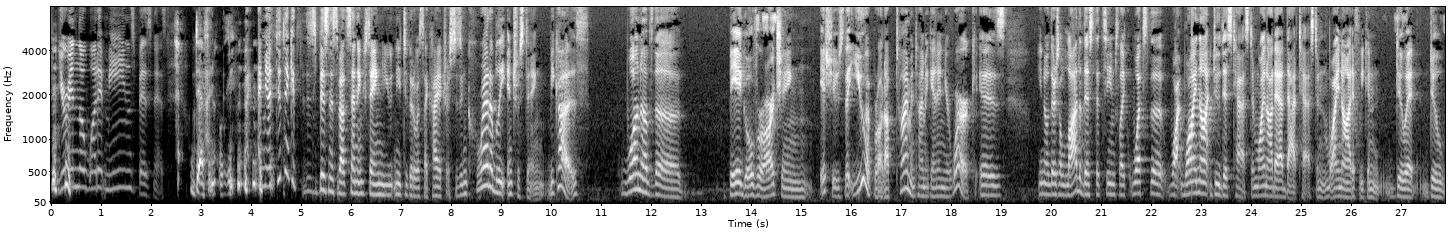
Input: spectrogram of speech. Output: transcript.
You're in the what it means business. Definitely. I, I, I, mean, I do think it's this business about sending saying you need to go to a psychiatrist is incredibly interesting because one of the big overarching issues that you have brought up time and time again in your work is you know, there's a lot of this that seems like what's the why why not do this test and why not add that test? And why not if we can do it do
